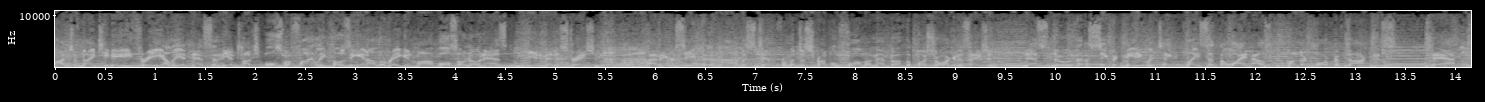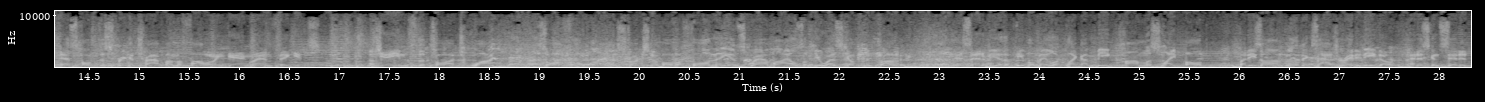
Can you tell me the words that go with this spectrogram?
In March of 1983, Eliot Ness and the Untouchables were finally closing in on the Reagan mob, also known as the administration. Having received an anonymous tip from a disgruntled former member of the Bush organization, Ness knew that a secret meeting would take place at the White House under cloak of darkness. There, Ness hoped to spring a trap on the following gangland figures. James the Torch Watt, sought for the wanton destruction of over 4 million square miles of U.S. government property. This enemy of the people may look like a meek, harmless light bulb, but he's armed with an exaggerated ego and is considered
